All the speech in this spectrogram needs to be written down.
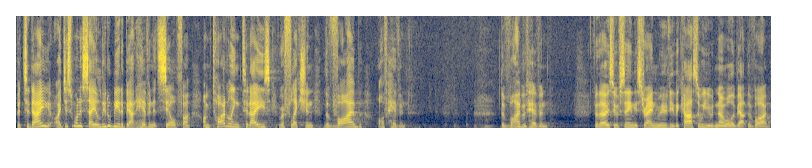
But today, I just want to say a little bit about heaven itself. Uh, I'm titling today's reflection, The Vibe of Heaven. The Vibe of Heaven. For those who have seen the Australian movie The Castle, you would know all about the vibe.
